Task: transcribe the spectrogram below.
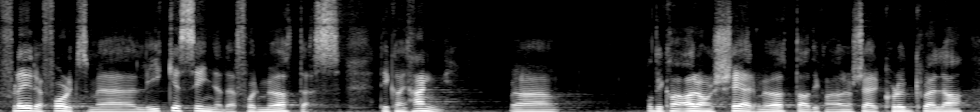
flere folk som er likesinnede, får møtes. De kan henge. Og de kan arrangere møter, de kan arrangere klubbkvelder.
